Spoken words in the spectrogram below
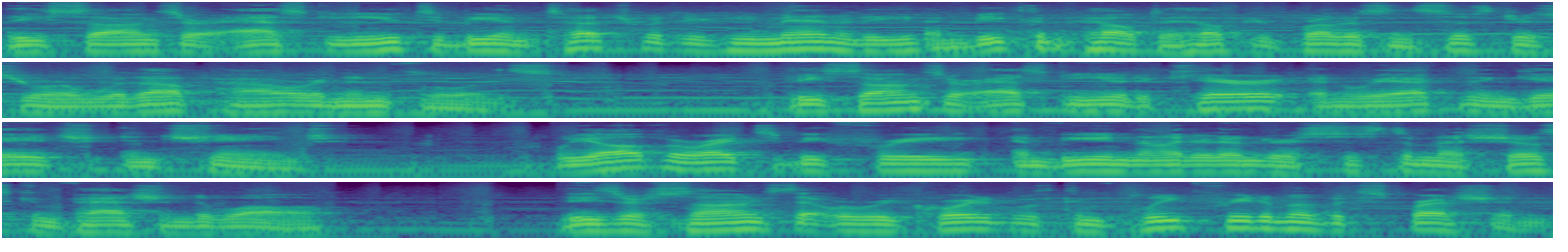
These songs are asking you to be in touch with your humanity and be compelled to help your brothers and sisters who are without power and influence. These songs are asking you to care and react and engage in change. We all have a right to be free and be united under a system that shows compassion to all. These are songs that were recorded with complete freedom of expression,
